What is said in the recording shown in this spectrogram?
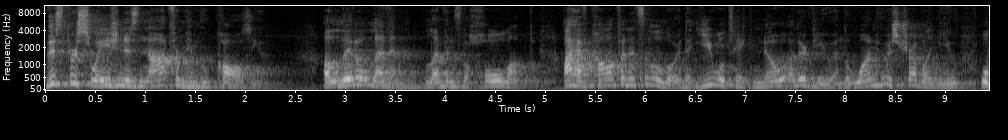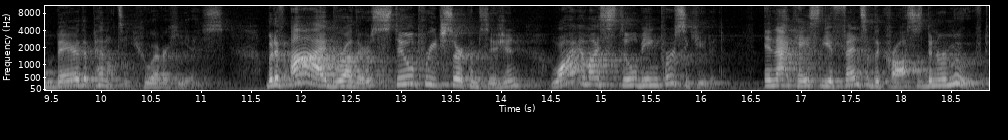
This persuasion is not from him who calls you. A little leaven leavens the whole lump. I have confidence in the Lord that you will take no other view, and the one who is troubling you will bear the penalty, whoever he is. But if I, brothers, still preach circumcision, why am I still being persecuted? In that case, the offense of the cross has been removed.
